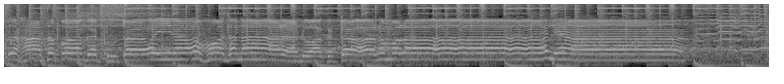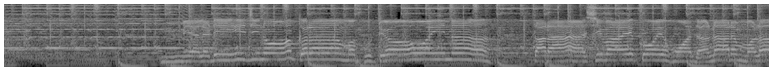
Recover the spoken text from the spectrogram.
હાથ હાથ પગ તૂટાઈના હોધનાર ડોક્ટર મળ્યા. મેલડીજીનો કરમ ફૂટ્યો હોય ને તારા સિવાય કોઈ હોધનાર મળે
